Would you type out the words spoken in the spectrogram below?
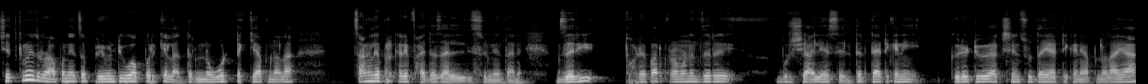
शेतकरी मित्रांनो आपण याचा प्रिव्हेंटिव्ह वापर केला तर नव्वद टक्के आपल्याला चांगल्या प्रकारे फायदा झालेला दिसून येत आहे. जरी थोड्याफार प्रमाणात जर बुरशी आली असेल तर त्या ठिकाणी क्युरेटिव्ह ॲक्शनसुद्धा या ठिकाणी आपल्याला या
